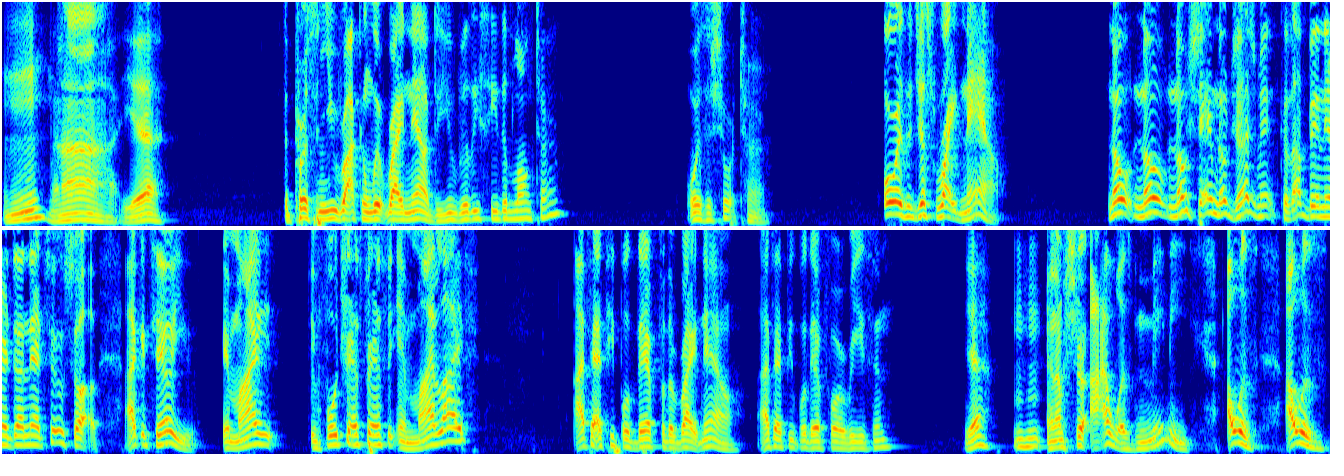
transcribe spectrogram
Hmm? Ah, yeah. The person you rocking with right now, do you really see them long term? Or is it short term? Or is it just right now? No, no, no shame, no judgment, because I've been there, done that too. So I can tell you, in my in full transparency, in my life, I've had people there for the right now. I've had people there for a reason. Yeah. Mm-hmm. And I'm sure I was many. I was, I was,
